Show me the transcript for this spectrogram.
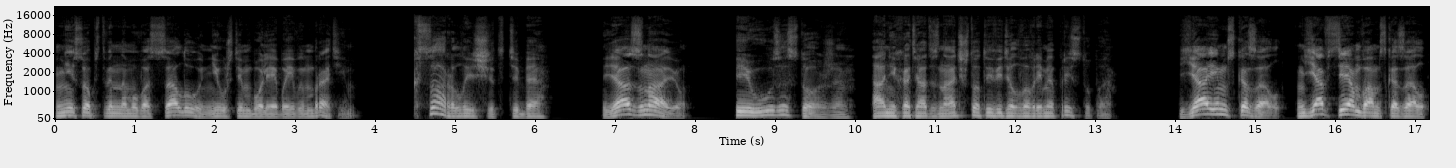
Ни собственному вассалу, ни уж тем более боевым братьям. Ксарл ищет тебя». «Я знаю». «И Узас тоже. Они хотят знать, что ты видел во время приступа». «Я им сказал. Я всем вам сказал.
